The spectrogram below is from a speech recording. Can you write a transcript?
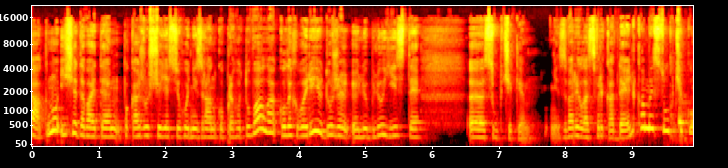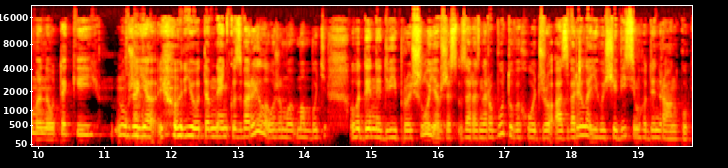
Так, ну і ще давайте покажу, що я сьогодні зранку приготувала. Коли хворію, дуже люблю їсти е, супчики. Зварила з фрикадельками супчик у мене отакий. Ну, вже я його давненько зварила, вже, мабуть, години-дві пройшло. Я вже зараз на роботу виходжу, а зварила його ще 8 годин ранку.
